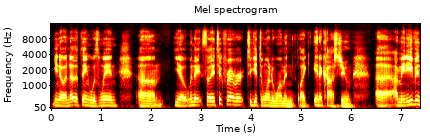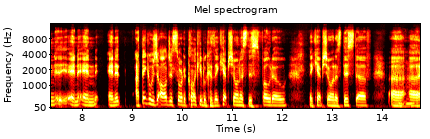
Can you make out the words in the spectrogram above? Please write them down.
you know, another thing was when um, you know, when they so they took forever to get to Wonder Woman like in a costume. Uh I mean even and and and it I think it was all just sort of clunky because they kept showing us this photo, they kept showing us this stuff, uh, uh,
